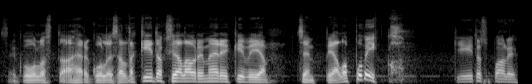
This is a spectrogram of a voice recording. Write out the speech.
Se kuulostaa herkulliselta. Kiitoksia Lauri Merikivi ja tsemppiä loppuviikkoon. Kiitos paljon.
